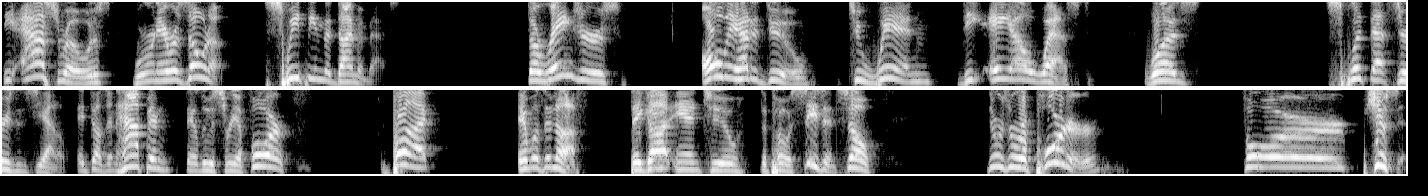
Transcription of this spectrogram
the Astros were in Arizona, sweeping the Diamondbacks. The Rangers, all they had to do to win the AL West was split that series in Seattle. It doesn't happen. They lose three or four, but it was enough. They got into the postseason. So there was a reporter for Houston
